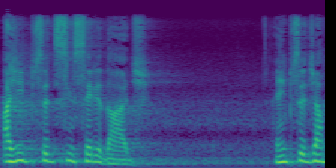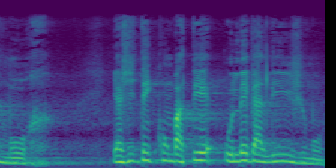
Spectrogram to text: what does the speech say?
A gente precisa de sinceridade. A gente precisa de amor. E a gente tem que combater o legalismo.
